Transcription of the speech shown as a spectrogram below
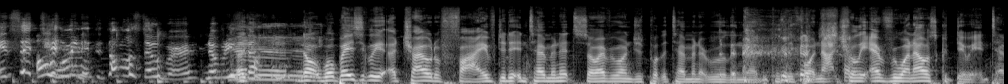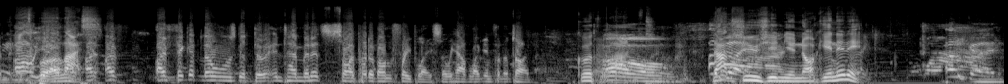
It said Oh, 10 wow. minutes. It's almost over. Nobody's Yeah. done. No, well, basically, a child of five did it in 10 minutes, so everyone just put the 10 minute rule in there because they thought naturally everyone else could do it in 10 minutes. Oh but yeah, alas, I, I, I figured no one was gonna do it in ten minutes, so I put it on free play, so we have like infinite time. good oh. lad. Oh, That's good. usually in your noggin, innit? Oh, good.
